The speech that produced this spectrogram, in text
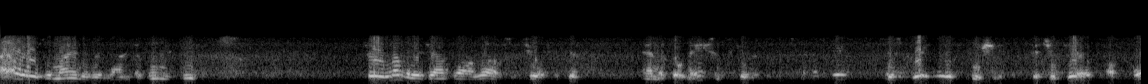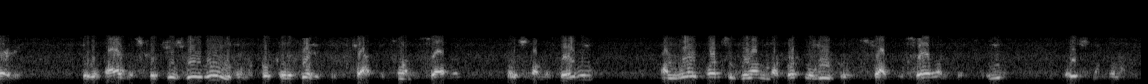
I always remind everyone that when we do to remember that outlaw loves that you are forgiven, and the donations given to this is greatly appreciated that you give according to the Bible scriptures we read in the book of Leviticus, chapter 27, verse number 30, and read once again in the book of Hebrews, chapter 7, verse 8, verse number 9.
